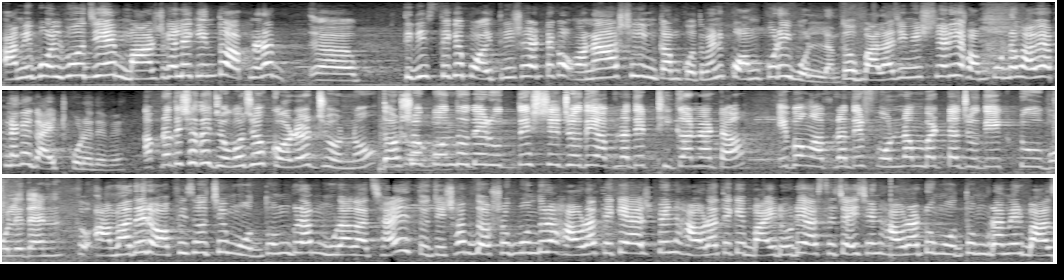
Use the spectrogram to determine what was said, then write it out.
আমি বলব যে মাস গেলে কিন্তু আপনারা তিরিশ থেকে পঁয়ত্রিশ হাজার টাকা অনায়াসে ইনকাম করতে মানে কম করেই বললাম। তো বালাজি মিশনারি সম্পূর্ণভাবে আপনাকে গাইড করে দেবে। আপনাদের সাথে যোগাযোগ করার জন্য দর্শক বন্ধুদের উদ্দেশ্যে যদি আপনাদের ঠিকানাটা এবং আপনাদের ফোন নাম্বারটা যদি একটু বলে দেন। তো আমাদের অফিস হচ্ছে মধ্যমগ্রাম মুড়াগাছায়। তো যেসব দর্শক বন্ধুরা হাওড়া থেকে আসবেন হাওড়া থেকে বাই রোডে আসতে চাইছেন হাওড়া টু মধ্যমগ্রামের বাস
